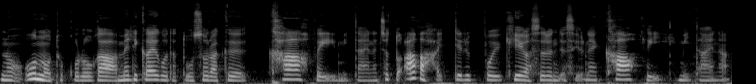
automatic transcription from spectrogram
あの、O のところがアメリカ英語だとおそらくカーフィーみたいな、ちょっとあが入ってるっぽい気がするんですよね。カーフィーみたいな。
